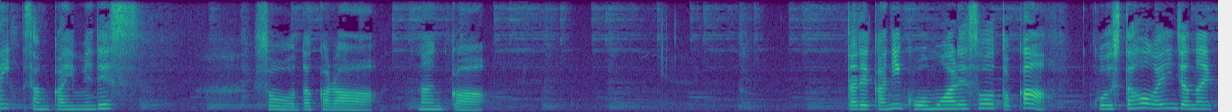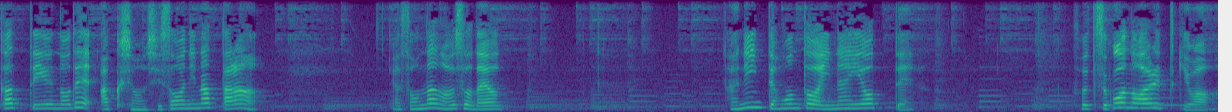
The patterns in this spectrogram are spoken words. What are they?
い3回目です。そうだからなんか誰かにこう思われそうとかこうした方がいいんじゃないかっていうのでアクションしそうになったらいやそんなの嘘だよ。他人って本当はいないよって。それ都合の悪い時は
